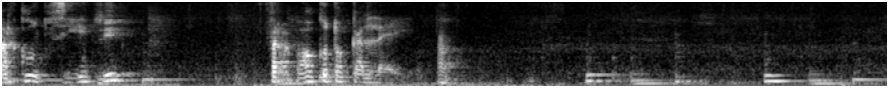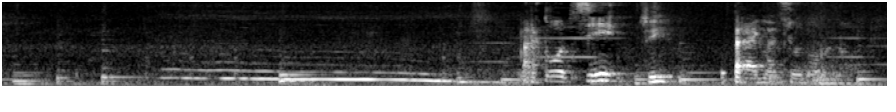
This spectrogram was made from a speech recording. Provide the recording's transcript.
Marcuzzi, Sì? fra poco tocca a lei. Ah. Marcuzzi, Sì? prego il suo turno.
